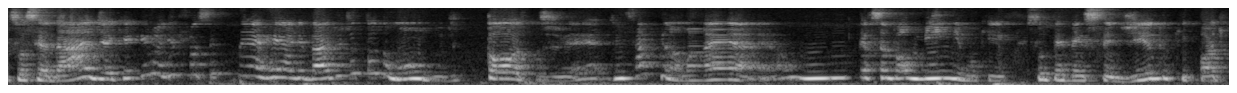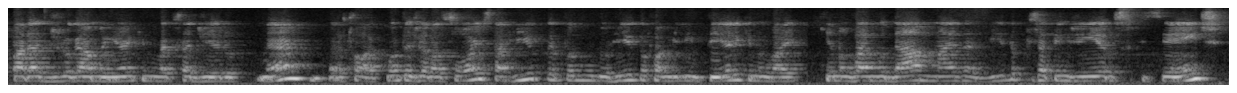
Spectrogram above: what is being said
sociedade, é que aquilo ali fosse a realidade de todo mundo, de todos. É, a gente sabe que não, é, é um percentual mínimo que super bem sucedido, que pode parar de jogar amanhã, que não vai precisar de dinheiro, né? Sei lá, quantas gerações, está rico, é todo mundo rico, a família inteira, que não, vai, que não vai mudar mais a vida, porque já tem dinheiro suficiente.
